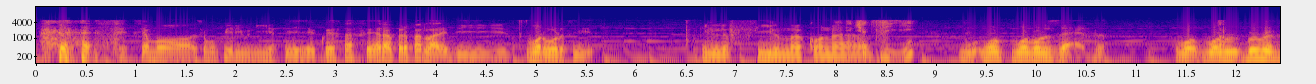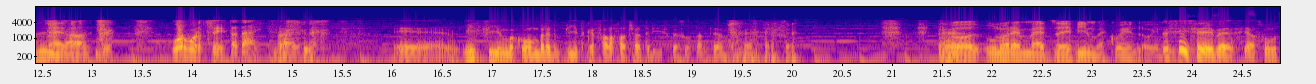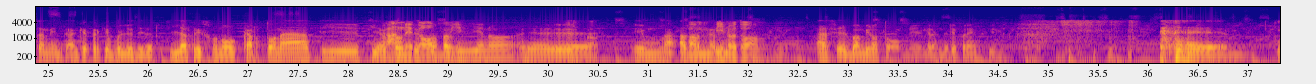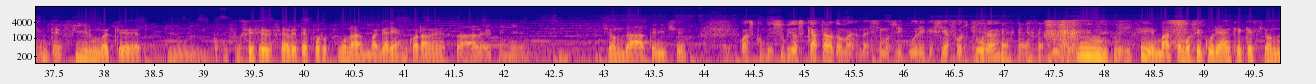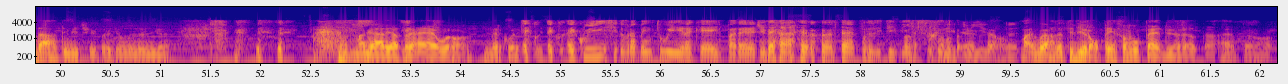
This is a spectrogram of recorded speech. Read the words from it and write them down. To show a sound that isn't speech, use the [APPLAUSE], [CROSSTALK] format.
[LAUGHS] siamo, siamo qui riuniti questa sera per parlare di World War Z, il film con Dice eh, Z? World, World War Z. World, World, World War Z Beta. anche. [LAUGHS] World War Z, dai. Dai. [LAUGHS] Eh, il film con Brad Pitt che fa la faccia triste sostanzialmente. Tipo, Un'ora e mezza di film è quello, quindi Eh, Sì, sì, beh, sì, assolutamente, anche perché voglio dire, tutti gli altri sono cartonati, Tranne qualsiasi Tommy. Favino e, e un altro Bambino Tommy. Ah sì, il bambino Tommy, il grande riprensibile. [LAUGHS] Eh, niente, film che mh, se, se- se avete fortuna magari è ancora nelle sale, quindi fiondatevici. Qua subito scatta la domanda, siamo sicuri che sia fortuna? [LAUGHS] Sì, ma siamo sicuri anche che fiondatevici, perché voglio dire, [LAUGHS] magari a 3 euro mercoledì. e, e- e qui si dovrebbe intuire che il parere generale [LAUGHS] non è positivissimo. Eh, però- ma guarda, ti dirò, pensavo peggio in realtà, eh, però...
